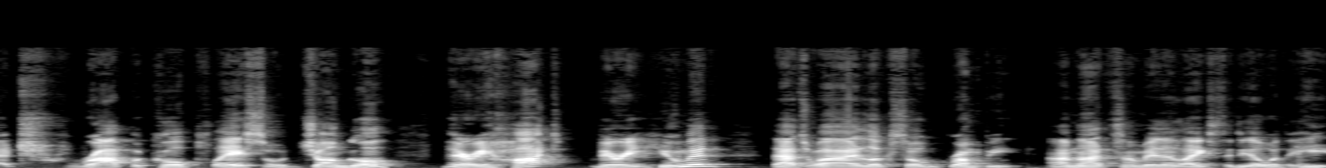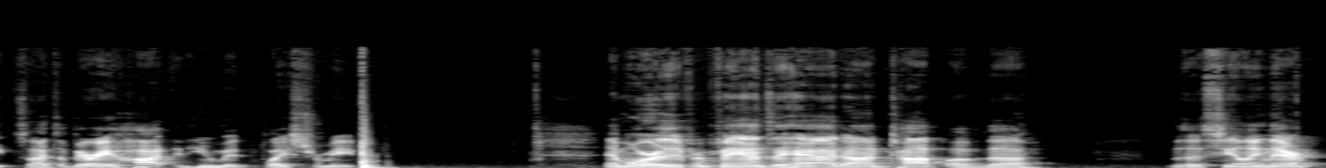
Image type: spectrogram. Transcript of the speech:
a tropical place, so jungle, very hot, very humid. That's why I look so grumpy. I'm not somebody that likes to deal with the heat. So that's a very hot and humid place for me. And more of the different fans they had on top of the the ceiling there.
